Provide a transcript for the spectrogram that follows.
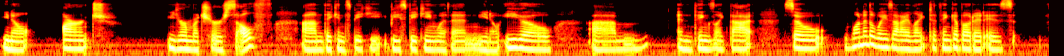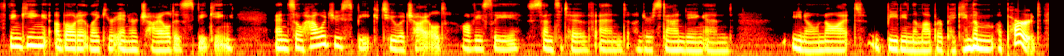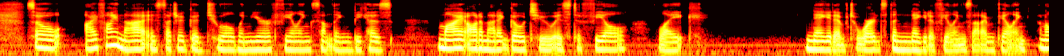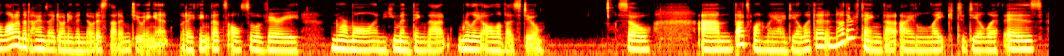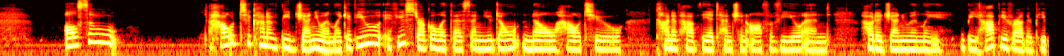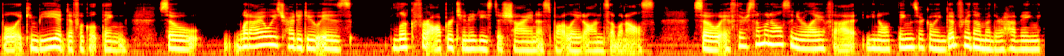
you know aren't your mature self. Um, they can speak be speaking within you know ego um, and things like that. So one of the ways that I like to think about it is thinking about it like your inner child is speaking. And so, how would you speak to a child? Obviously, sensitive and understanding and, you know, not beating them up or picking them apart. So, I find that is such a good tool when you're feeling something because my automatic go to is to feel like negative towards the negative feelings that I'm feeling. And a lot of the times I don't even notice that I'm doing it. But I think that's also a very normal and human thing that really all of us do. So um, that's one way I deal with it. Another thing that I like to deal with is also how to kind of be genuine. Like if you if you struggle with this and you don't know how to kind of have the attention off of you and how to genuinely be happy for other people, it can be a difficult thing. So, what I always try to do is look for opportunities to shine a spotlight on someone else. So, if there's someone else in your life that, you know, things are going good for them or they're having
